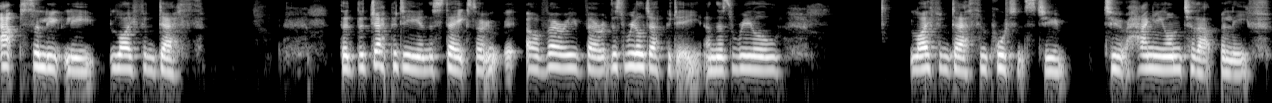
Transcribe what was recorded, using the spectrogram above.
absolutely life and death. The, the jeopardy and the stakes are, are very, very, there's real jeopardy and there's real life and death importance to to hanging on to that belief,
